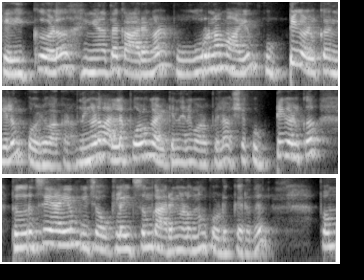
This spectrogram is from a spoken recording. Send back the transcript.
കേക്കുകൾ ഇങ്ങനത്തെ കാര്യങ്ങൾ പൂർണമായും കുട്ടികൾക്കെങ്കിലും ഒഴിവാക്കണം. നിങ്ങൾ വല്ലപ്പോഴും കഴിക്കുന്നതിന് കുഴപ്പമില്ല. പക്ഷെ കുട്ടികൾക്ക് തീർച്ചയായും ഈ ചോക്ലേറ്റ്സും കാര്യങ്ങളൊന്നും കൊടുക്കരുത്. അപ്പം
